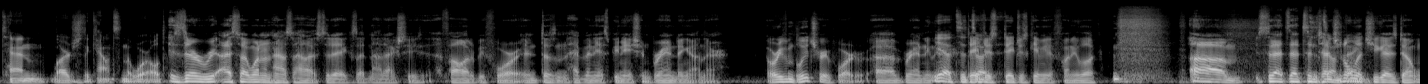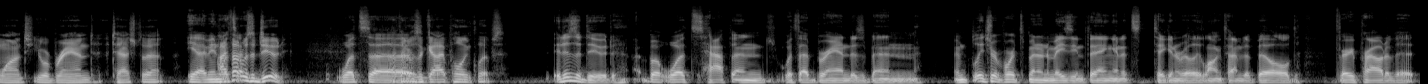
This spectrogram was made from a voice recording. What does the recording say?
ten largest accounts in the world. Is there? Re- I so I went on House of Highlights today because I'd not actually followed it before, and it doesn't have any SB Nation branding on there, or even Bleacher Report uh, branding. There. Yeah, it's- a- just, Dave just gave me a funny look. um, so that's that's intentional that you guys don't want your brand attached to that. Yeah, I mean, I thought it was a dude. What's uh, I thought it was a guy pulling clips. It is a dude, but what's happened with that brand has been. I mean, Bleacher Report's been an amazing thing, and it's taken a really long time to build. Very proud of it.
